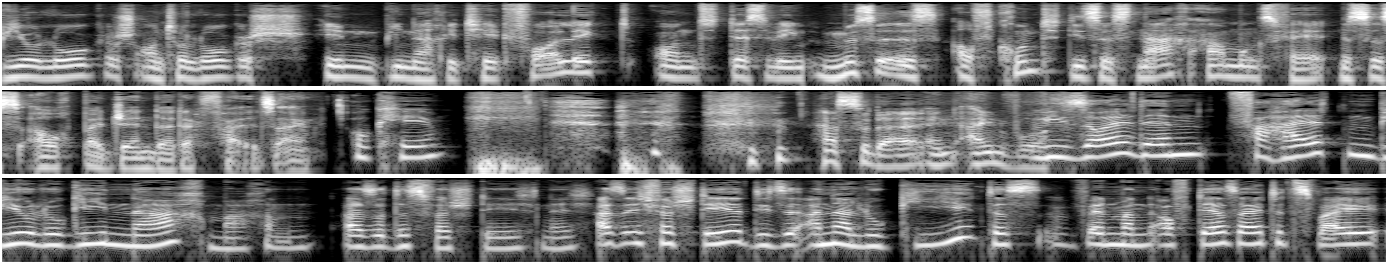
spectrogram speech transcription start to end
biologisch, ontologisch in Binarität vorliegt und deswegen müsse es aufgrund dieses Nachahmungsverhältnisses auch bei Gender der Fall sein. Okay. Hast du da einen Einwurf? Wie soll denn Verhalten Biologie nachmachen? Also das verstehe ich nicht. Also ich verstehe diese Analogie, dass wenn man auf der Seite zwei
